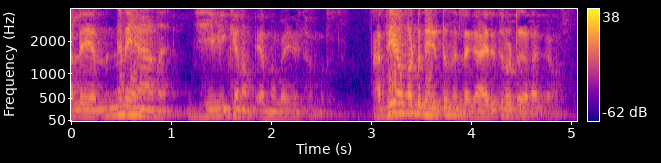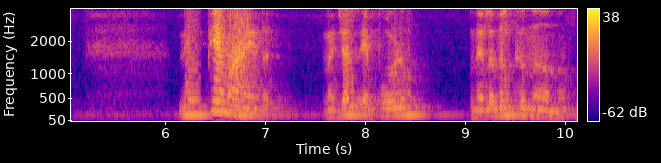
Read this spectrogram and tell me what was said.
അല്ലെ എങ്ങനെയാണ് ജീവിക്കണം എന്നുള്ളതിനെ സംബന്ധിച്ച്. അധികം അങ്ങോട്ട് നീട്ടുന്നില്ല കാര്യത്തിലോട്ട് കിടക്കണം. നിത്യമായത് എന്നുവെച്ചാൽ എപ്പോഴും നിലനിൽക്കുന്നതെന്നും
